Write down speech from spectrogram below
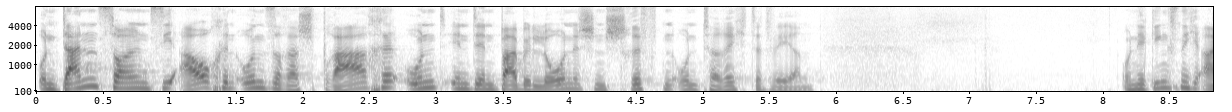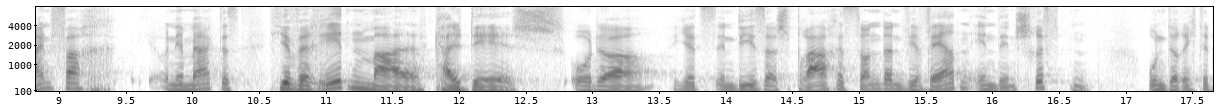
und dann sollen sie auch in unserer Sprache und in den babylonischen Schriften unterrichtet werden. Und hier ging es nicht einfach, und ihr merkt es, hier wir reden mal Chaldäisch oder jetzt in dieser Sprache, sondern wir werden in den Schriften unterrichtet.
